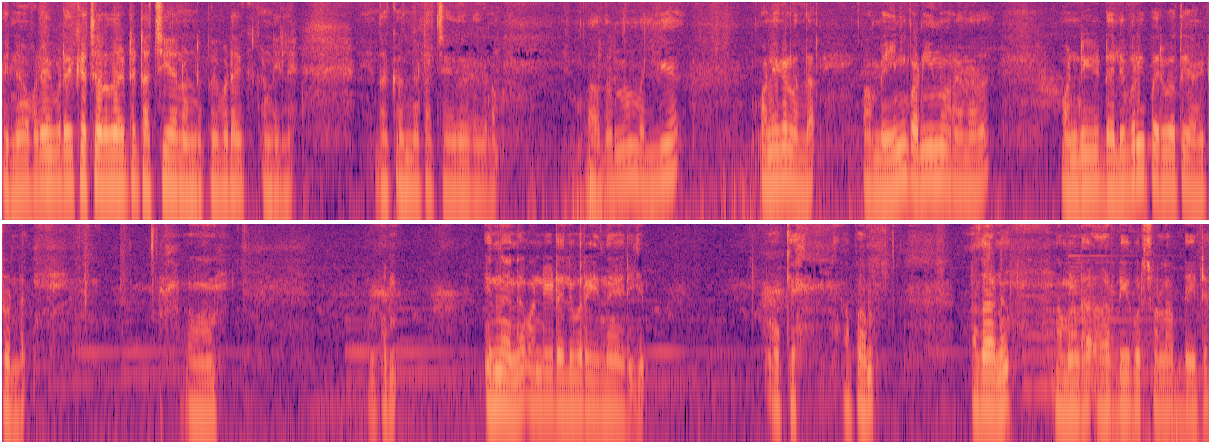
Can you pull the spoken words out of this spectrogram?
പിന്നെ അവിടെ ഇവിടെയൊക്കെ ചെറുതായിട്ട് ടച്ച് ചെയ്യാനുണ്ട്. ഇപ്പോൾ ഇവിടെയൊക്കെ കണ്ടില്ലേ? ഇതൊക്കെ ഒന്ന് ടച്ച് ചെയ്ത് എടുക്കണം അതൊന്നും വലിയ പണികളല്ല. അപ്പോൾ മെയിൻ പണി എന്ന് പറയുന്നത് വണ്ടി ഡെലിവറി പരുവത്തെ ആയിട്ടുണ്ട്. അപ്പം ഇന്ന് തന്നെ വണ്ടി ഡെലിവറി ചെയ്യുന്നതായിരിക്കും. ഓക്കെ അപ്പം അതാണ് നമ്മളുടെ ആർ ഡിയെ കുറിച്ചുള്ള അപ്ഡേറ്റ്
